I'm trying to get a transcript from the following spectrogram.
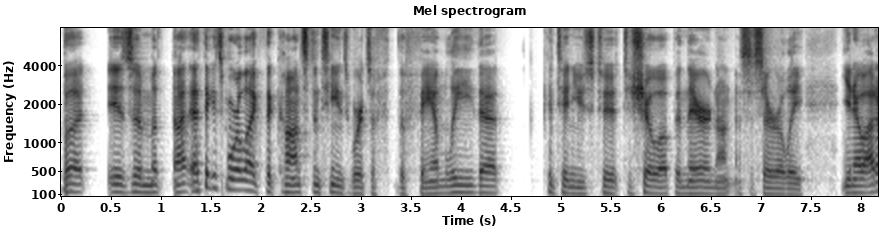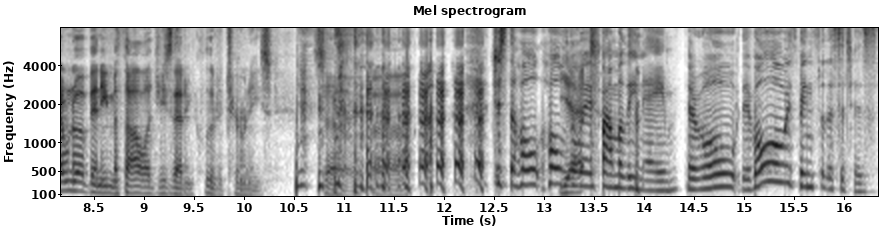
But is a myth- I I think it's more like the Constantines, where it's a f the family that continues to to show up in there, not necessarily. You know, I don't know of any mythologies that include attorneys. So uh, Just the whole Holdaway Yet. family name. They're all they've always been solicitors.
